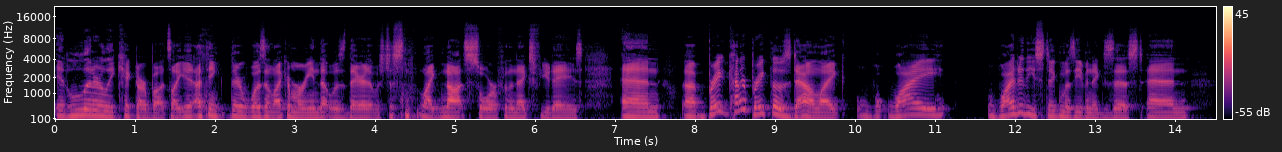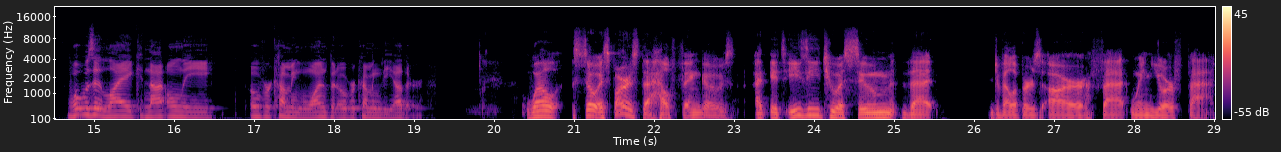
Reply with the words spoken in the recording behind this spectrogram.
it literally kicked our butts. Like it, I think there wasn't like a marine that was there that was just like not sore for the next few days, and uh, break kind of break those down. Like wh- why why do these stigmas even exist, and what was it like not only overcoming one but overcoming the other? Well, so as far as the health thing goes, it's easy to assume that developers are fat when you're fat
